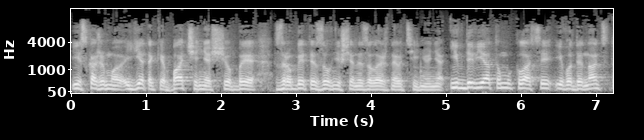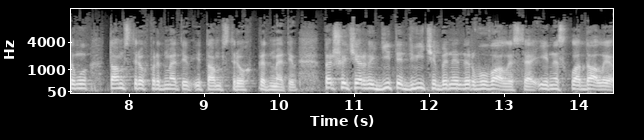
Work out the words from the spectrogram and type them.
і скажімо, є таке бачення, щоб зробити зовнішнє незалежне оцінювання і в 9 класі, і в 11, там з трьох предметів, і там з трьох предметів. В першу чергу діти двічі би не нервувалися і не складали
